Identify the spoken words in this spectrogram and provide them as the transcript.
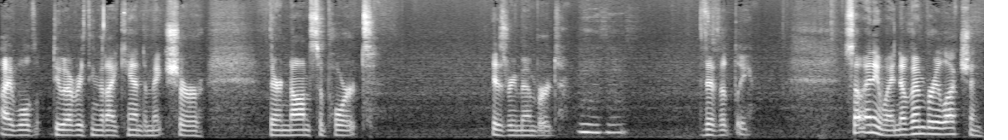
I will do everything that I can to make sure their non-support is remembered vividly. So anyway, November election.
